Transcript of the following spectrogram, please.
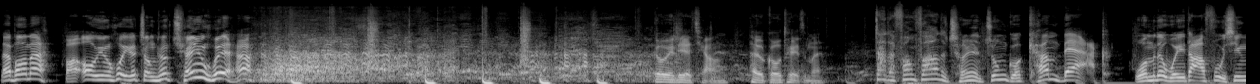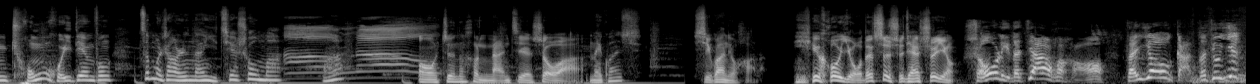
来，朋友们，把奥运会给整成全运会啊！各位列强，还有狗腿子们。大大方方的承认中国 come back，我们的伟大复兴重回巅峰，这么让人难以接受吗？啊，哦，真的很难接受啊。没关系，习惯就好了，以后有的是时间适应。手里的家伙好，咱腰杆子就硬。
